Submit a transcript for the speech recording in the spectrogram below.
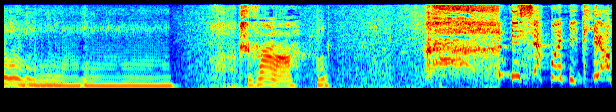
嗯吃饭了啊，你吓我一跳。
